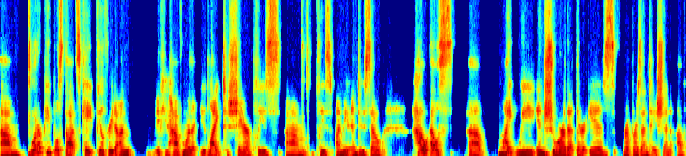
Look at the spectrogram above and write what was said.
um, what are people's thoughts? Kate, feel free to un- if you have more that you'd like to share, please um, please unmute and do so. How else uh, might we ensure that there is representation of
